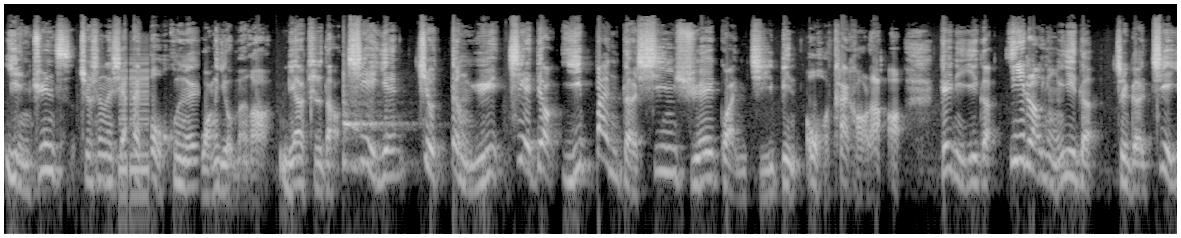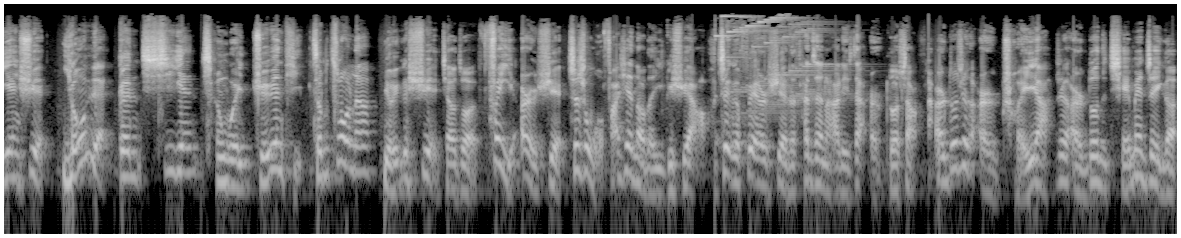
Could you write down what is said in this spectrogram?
瘾君子就是那些爱爆婚的网友们啊，你要知道，戒烟就等于戒掉一半的心血管疾病哦，太好了啊！给你一个一劳永逸的这个戒烟穴，永远跟吸烟成为绝缘体。怎么做呢？有一个穴叫做肺二穴，这是我发现到的一个穴啊。这个肺二穴呢，它在哪里？在耳朵上，耳朵这个耳垂呀、啊，这个耳朵的前面这个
